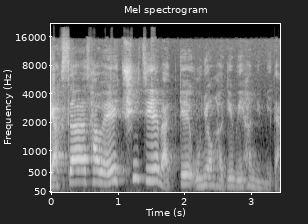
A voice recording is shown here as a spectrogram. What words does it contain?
약사 사회의 취지에 맞게 운영하기 위함입니다.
